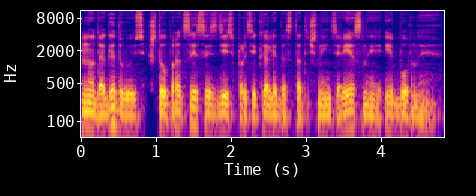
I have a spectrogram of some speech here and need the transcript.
Но догадываюсь, что процессы здесь протекали достаточно интересные и бурные.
